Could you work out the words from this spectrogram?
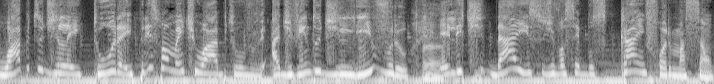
o hábito de leitura e principalmente o hábito vi- advindo de livro, É. ele te dá isso de você buscar informação,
